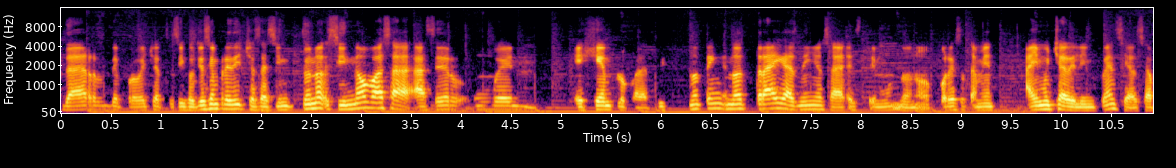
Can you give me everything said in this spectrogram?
dar de provecho a tus hijos? Yo siempre he dicho, o sea, si, tú no, si no vas a hacer un buen ejemplo para ti. No, no traigas niños a este mundo, ¿no? Por eso también hay mucha delincuencia, o sea,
